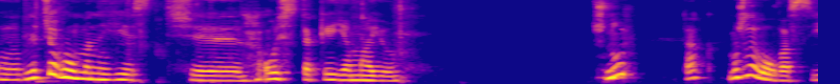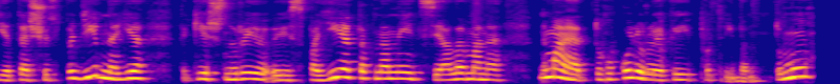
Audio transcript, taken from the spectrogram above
Е, для цього у мене є ось такий я маю шнур. Так? Можливо, у вас є те щось подібне, є такі шнури із паєток на нитці, але в мене немає того кольору, який потрібен. Тому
